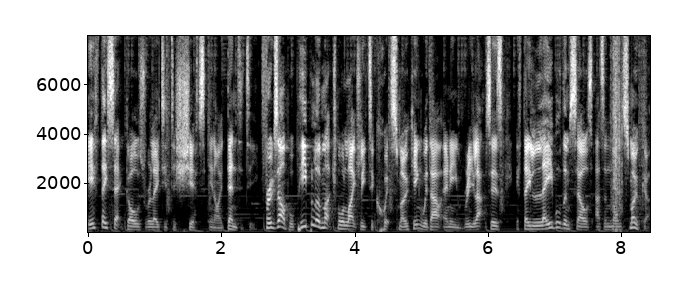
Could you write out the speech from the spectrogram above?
if they set goals related to shifts in identity. For example, people are much more likely to quit smoking without any relapses if they label themselves as a non smoker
